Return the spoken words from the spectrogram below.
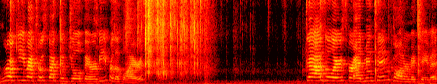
Rookie retrospective Joel Farabee for the Flyers. Dazzlers for Edmonton, Connor McDavid.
